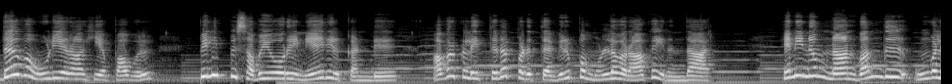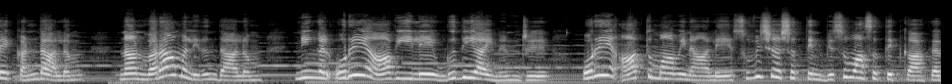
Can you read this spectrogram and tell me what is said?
தேவ ஊழியராகிய பவுல் பிலிப்பு சபையோரை நேரில் கண்டு அவர்களை திடப்படுத்த விருப்பம் உள்ளவராக இருந்தார். எனினும் நான் வந்து உங்களை கண்டாலும் நான் வராமல் இருந்தாலும் நீங்கள் ஒரே ஆவியிலே உறுதியாய் நின்று ஒரே ஆத்துமாவினாலே சுவிசேஷத்தின் விசுவாசத்திற்காக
